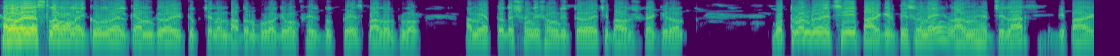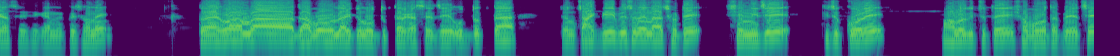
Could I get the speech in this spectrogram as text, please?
হ্যালো ভাই আসসালামু আলাইকুম। Welcome to our YouTube channel Badal blog এবং ফেসবুক পেজ বাদল ব্লগ আমি আপনাদের সঙ্গে সংযুক্ত রয়েছি বাদল সুখা কিরণ। বর্তমান রয়েছি পার্কের পিছনে লালমনিরহাট জেলার। একটি পার্ক আছে সেখানের পিছনে। তো এখন আমরা যাব হলো একজন উদ্যোক্তার কাছে যে উদ্যোক্তা একজন চাকরির পিছনে না ছুটে সে নিজে কিছু করে ভালো কিছুতে সফলতা পেয়েছে।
